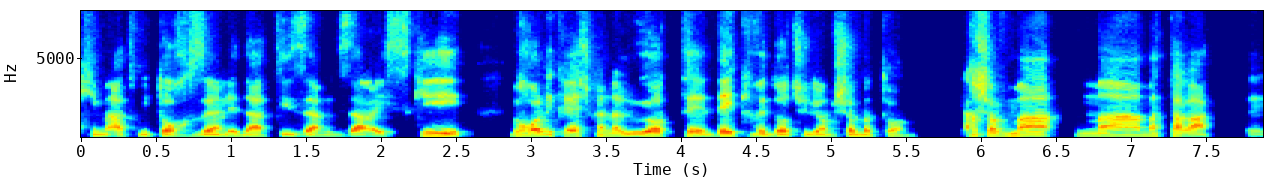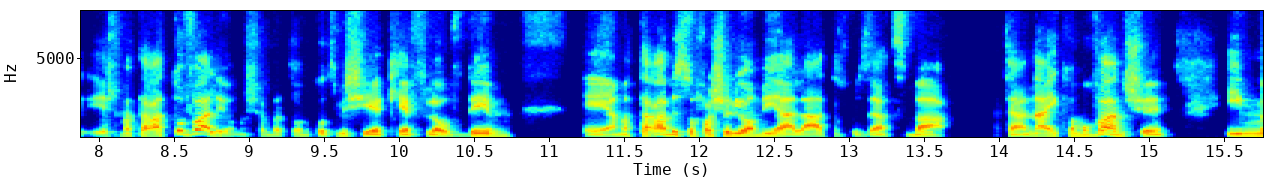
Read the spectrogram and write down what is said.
כמעט מתוך זה לדעתי זה המגזר העסקי, בכל מקרה יש כאן עלויות די כבדות של יום שבתון. עכשיו מה, מה המטרה? יש מטרה טובה ליום השבתון, חוץ משיהיה כיף לעובדים, המטרה בסופו של יום היא העלאת אחוזי הצבעה. הטענה היא כמובן שאם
